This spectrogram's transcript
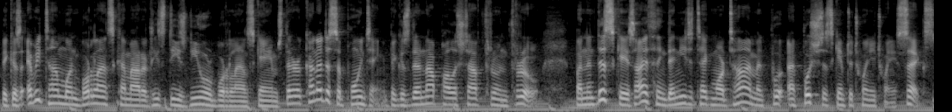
Because every time when Borderlands come out, at least these newer Borderlands games, they're kind of disappointing because they're not polished out through and through. But in this case, I think they need to take more time and, pu and push this game to 2026.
